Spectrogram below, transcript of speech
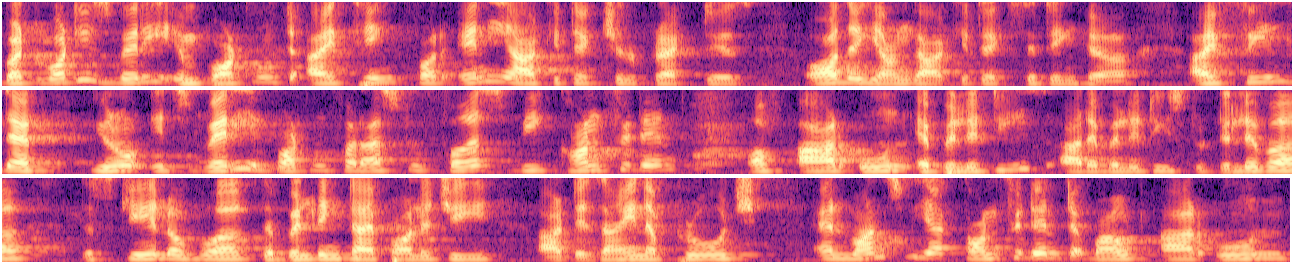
But what is very important, I think, for any architectural practice or the young architects sitting here, I feel that you know it's very important for us to first be confident of our own abilities, our abilities to deliver, the scale of work, the building typology, our design approach. And once we are confident about our own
